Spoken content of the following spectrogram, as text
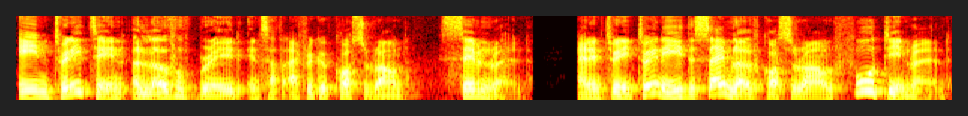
In 2010, a loaf of bread in South Africa cost around 7 Rand. And in 2020, the same loaf costs around 14 Rand.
